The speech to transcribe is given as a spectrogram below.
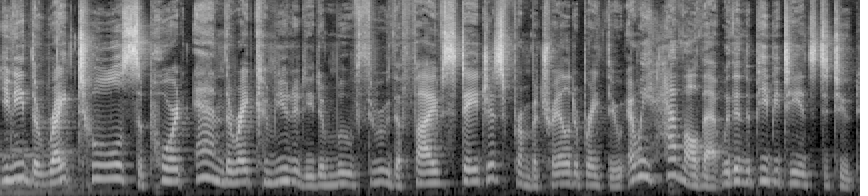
You need the right tools, support, and the right community to move through the five stages from betrayal to breakthrough. And we have all that within the PBT Institute.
